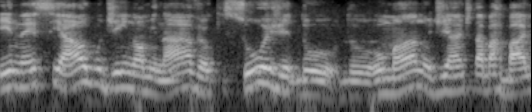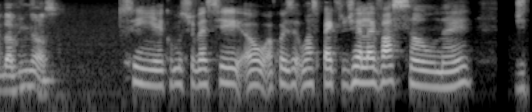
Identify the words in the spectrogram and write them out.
e nesse algo de inominável que surge do, do humano diante da barbárie e da vingança. Sim, é como se tivesse a coisa, um aspecto de elevação, né? De,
